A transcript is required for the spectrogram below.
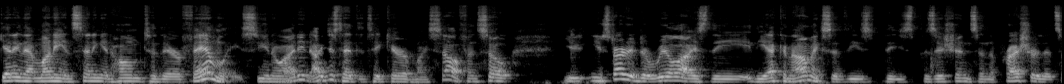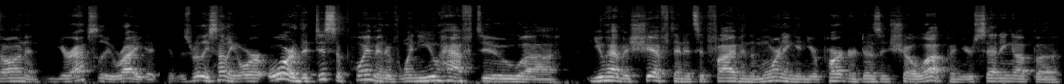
getting that money and sending it home to their families. You know, I didn't. I just had to take care of myself, and so you you started to realize the the economics of these these positions and the pressure that's on. And you're absolutely right. It, it was really something, or or the disappointment of when you have to. Uh, you have a shift and it's at five in the morning and your partner doesn't show up and you're setting up a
